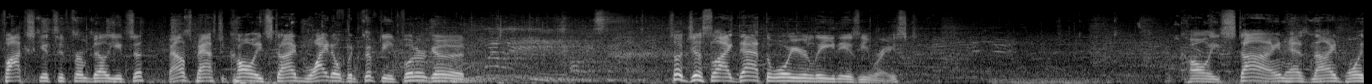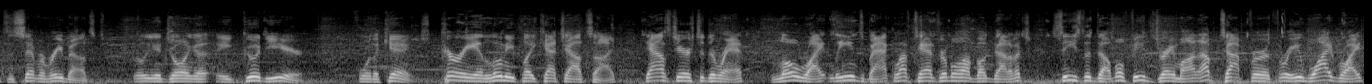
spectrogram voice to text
Fox gets it from Bjelica. Bounce pass to Cauley Stein. Wide open 15 footer. Good. So just like that, the Warrior lead is erased. Cauley Stein has nine points and seven rebounds really enjoying a, a good year for the Kings. Curry and Looney play catch outside. Downstairs to Durant. Low right, leans back. Left hand dribble on Bogdanovich. Sees the double. Feeds Draymond. Up top for a three. Wide right.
